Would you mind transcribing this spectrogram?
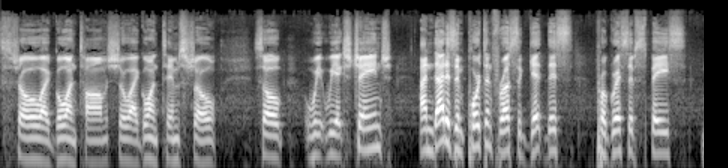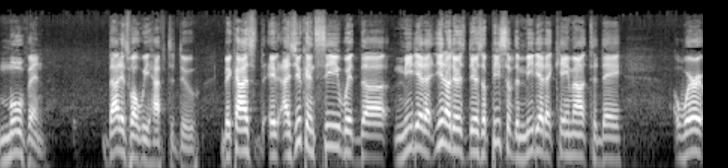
show. I go on Tom's show. I go on Tim's show. So we, we exchange, and that is important for us to get this progressive space moving. That is what we have to do. Because it, as you can see with the media that you know there's there's a piece of the media that came out today where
